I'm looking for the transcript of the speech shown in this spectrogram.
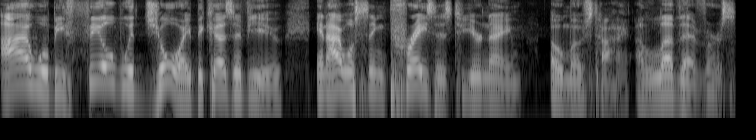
I will be filled with joy because of you, and I will sing praises to your name, O Most High. I love that verse.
